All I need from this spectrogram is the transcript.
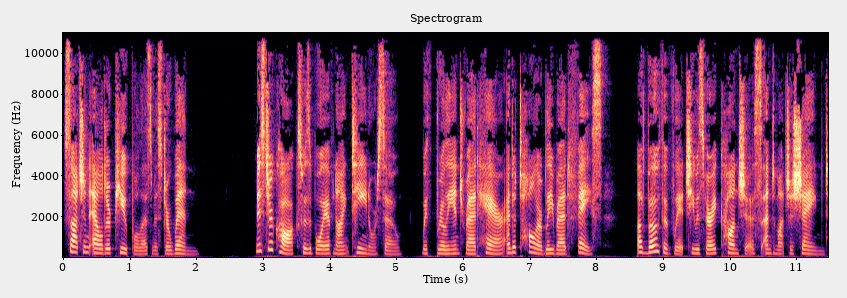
such an elder pupil as Mr. Wynne. Mr. Coxe was a boy of nineteen or so with brilliant red hair and a tolerably red face, of both of which he was very conscious and much ashamed.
